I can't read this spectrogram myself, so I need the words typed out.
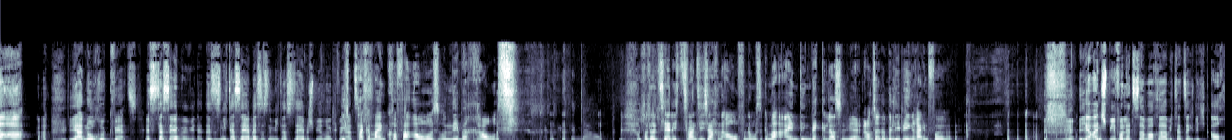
Ah, ja, nur rückwärts. Es ist dasselbe, es ist nicht dasselbe, es ist nämlich dasselbe Spiel Ich rückwärts. packe meinen Koffer aus und nehme raus. genau. Und dann zähle ich 20 Sachen auf und dann muss immer ein Ding weggelassen werden, aus einer beliebigen Reihenfolge. Ich habe ein Spiel von letzter Woche, habe ich tatsächlich auch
